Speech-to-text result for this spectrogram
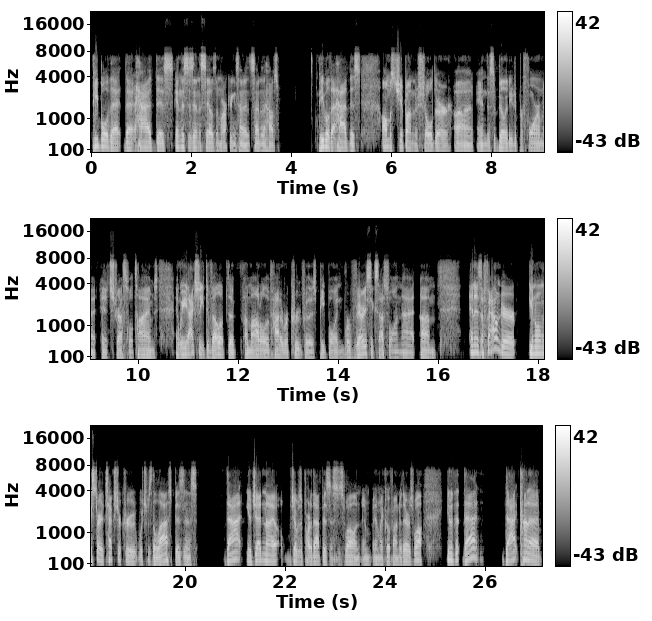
people that that had this. And this is in the sales and marketing side side of the house people that had this almost chip on their shoulder uh, and this ability to perform at, at stressful times and we actually developed a, a, model of how to recruit for those people and we're very successful on that um, and as a founder you know when we started TextRecruit which was the last business that you know jed and i jed was a part of that business as well and, and, and my co-founder there as well. You know that that that kind of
